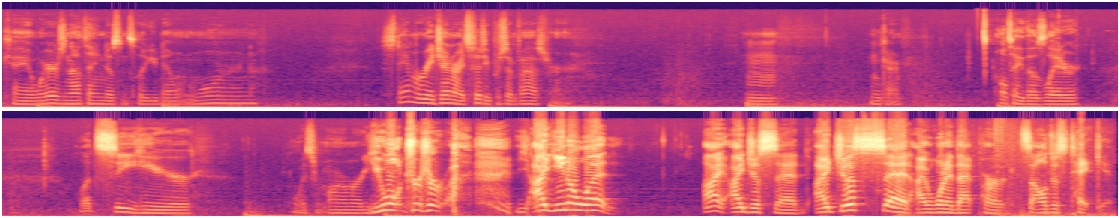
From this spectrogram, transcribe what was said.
Okay, wears nothing. Doesn't slow you down when worn. Stamina regenerates 50% faster. Hmm. Okay. I'll take those later. Let's see here. Noise from armor. You won't treasure. I. You know what? I I just said I just said I wanted that perk, so I'll just take it.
